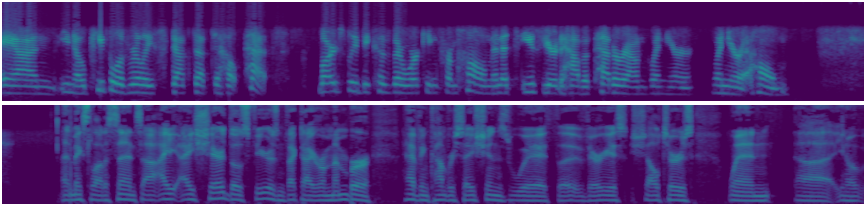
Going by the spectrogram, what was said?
and you know people have really stepped up to help pets largely because they're working from home and it's easier to have a pet around when you're when you're at home that makes a lot of sense. I, I shared those fears. In fact, I remember having conversations with uh, various shelters when uh, you know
